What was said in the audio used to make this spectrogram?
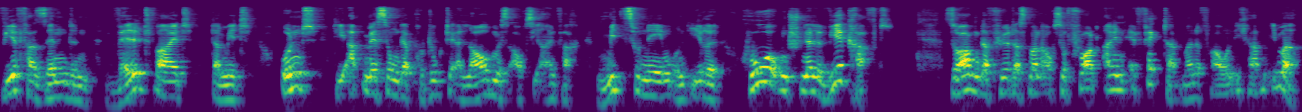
Wir versenden weltweit damit und die Abmessung der Produkte erlauben es auch, sie einfach mitzunehmen und ihre hohe und schnelle Wirkkraft sorgen dafür, dass man auch sofort einen Effekt hat. Meine Frau und ich haben immer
